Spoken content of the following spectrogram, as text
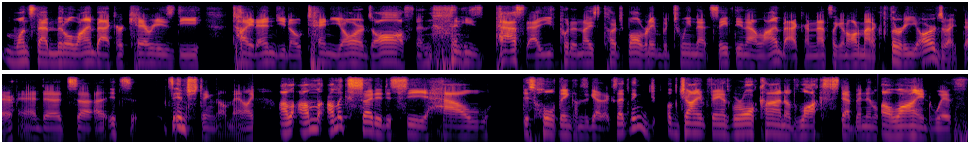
once that middle linebacker carries the tight end, you know, ten yards off, then then he's past that. You put a nice touch ball right in between that safety and that linebacker, and that's like an automatic thirty yards right there. And uh, it's uh, it's it's interesting though, man. Like I'm I'm I'm excited to see how this whole thing comes together because I think of Giant fans, we're all kind of lockstep and aligned with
